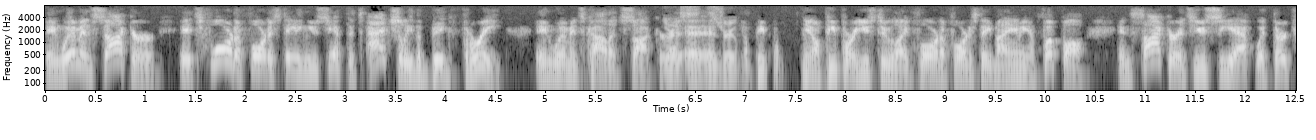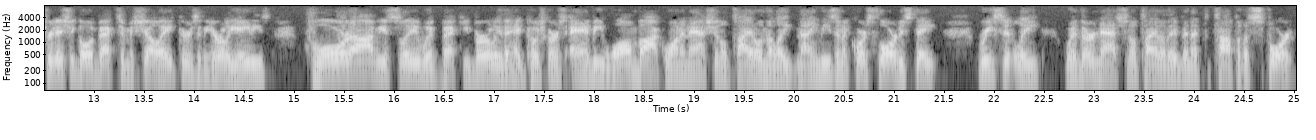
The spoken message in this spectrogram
in women's soccer, it's Florida, Florida State, and UCF. That's actually the big three in women's college soccer. Yes, it's true. You know, people, you know, people are used to like Florida, Florida State, Miami, and football. In soccer, it's UCF with their tradition going back to Michelle Akers in the early '80s. Florida, obviously, with Becky Burleigh, the head coach. Of course, Abby Wambach won a national title in the late '90s, and of course, Florida State recently with their national title. They've been at the top of the sport.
